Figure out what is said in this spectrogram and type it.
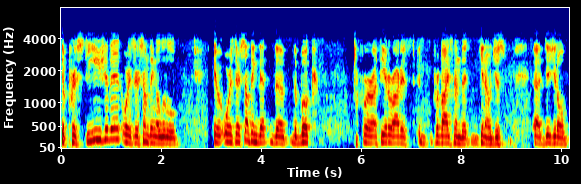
the prestige of it, or is there something a little, or is there something that the the book for a theater artist provides them that you know just uh, digital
